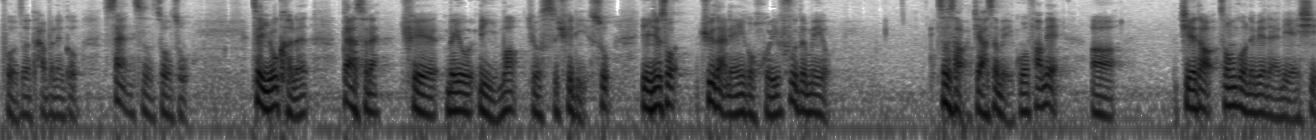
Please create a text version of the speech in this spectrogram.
否则他不能够擅自做主。这有可能，但是呢，却没有礼貌，就失去礼数。也就是说，居然连一个回复都没有。至少假设美国方面啊接到中国那边的联系，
